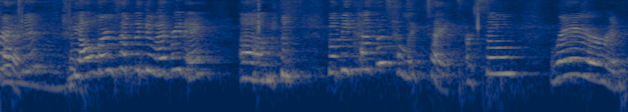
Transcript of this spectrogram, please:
corrected. We all learn something new every day. Um, but because those helictites are so rare and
